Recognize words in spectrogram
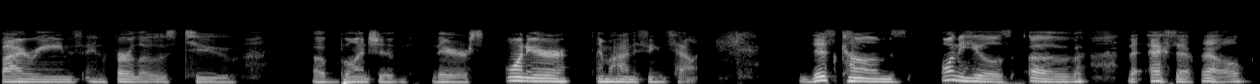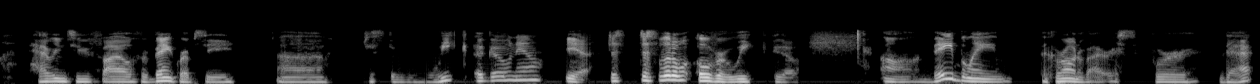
firings and furloughs to a bunch of their on air and behind the scenes talent. This comes on the heels of the XFL having to file for bankruptcy uh, just a week ago now. Yeah, just just a little over a week ago. Uh, they blame the coronavirus for that.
